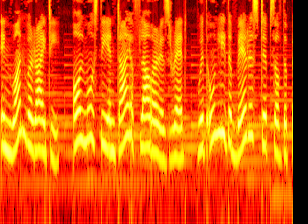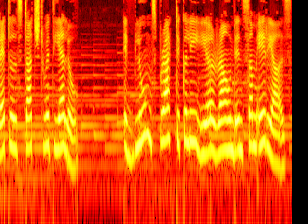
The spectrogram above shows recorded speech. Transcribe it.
In one variety, almost the entire flower is red, with only the barest tips of the petals touched with yellow. It blooms practically year-round in some areas,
